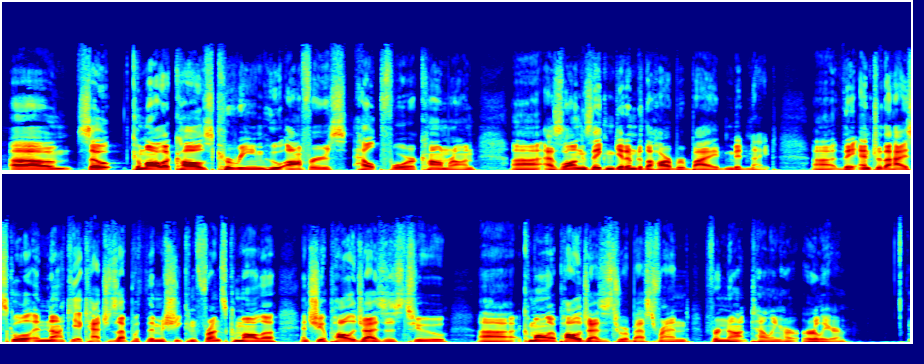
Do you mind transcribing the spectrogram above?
um, so Kamala calls Kareem, who offers help for Kamran, uh, as long as they can get him to the harbor by midnight. Uh, they enter the high school, and Nakia catches up with them as she confronts Kamala, and she apologizes to uh, Kamala apologizes to her best friend for not telling her earlier.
